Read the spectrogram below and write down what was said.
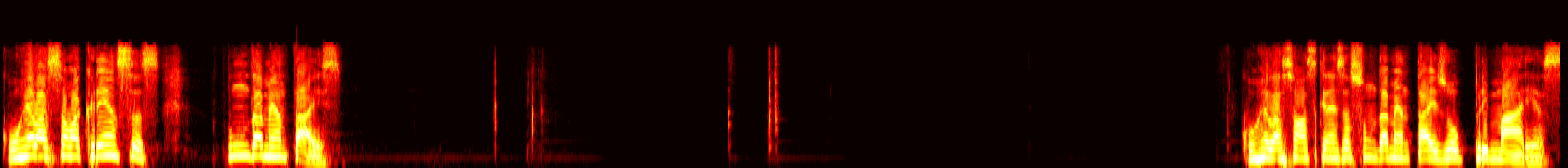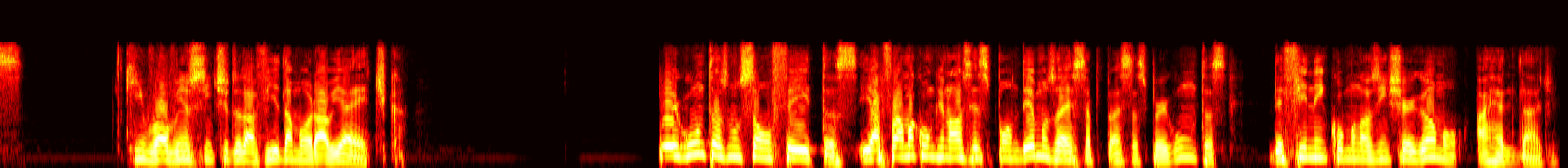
Com relação a crenças fundamentais, com relação às crenças fundamentais ou primárias, que envolvem o sentido da vida, a moral e a ética. Perguntas não são feitas e a forma com que nós respondemos a essa, essas perguntas definem como nós enxergamos a realidade.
